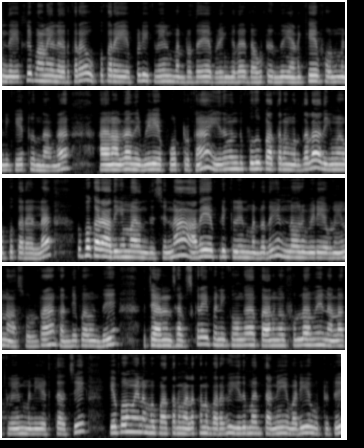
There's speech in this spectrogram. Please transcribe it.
இந்த இட்லி பானையில் இருக்கிற உப்பு கரையை எப்படி க்ளீன் பண்ணுறது அப்படிங்கிற டவுட் இருந்து எனக்கே ஃபோன் பண்ணி கேட்டிருந்தாங்க. அதனால தான் இந்த வீடியோ போட்டிருக்கேன். இது வந்து புது பாத்திரங்கிறதால அதிகமாக உப்பு கரை இல்லை. உப்பு கரை அதிகமாக இருந்துச்சுன்னா அதை எப்படி க்ளீன் பண்ணுறது இன்னொரு வீடியோவிலையும் நான் சொல்கிறேன் கண்டிப்பாக வந்து சேனல் சப்ஸ்கிரைப் பண்ணிக்கோங்க. பாருங்கள் ஃபுல்லாகவே நல்லா க்ளீன் பண்ணி எடுத்தாச்சு. எப்போவுமே நம்ம பாத்திரம் விளக்கின பிறகு இது மாதிரி தண்ணியை வடிய விட்டுட்டு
